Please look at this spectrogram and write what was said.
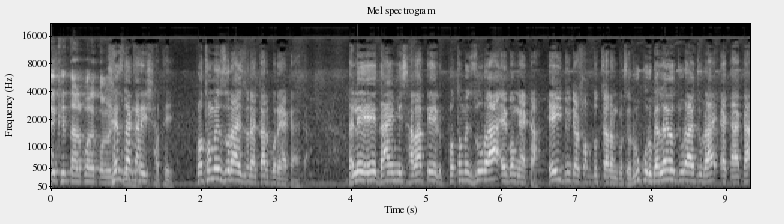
দেখে তারপরে কমেন্ট সেজদাকারীর সাথে। প্রথমে জোড়ায় জোড়ায় তারপরে একা একা। তাহলে দায়মি সালাতের প্রথমে জোড়া এবং একা এই দুইটা শব্দ উচ্চারণ করছে। রুকুর বেলায়ও জোড়ায় জোড়ায় একা একা।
